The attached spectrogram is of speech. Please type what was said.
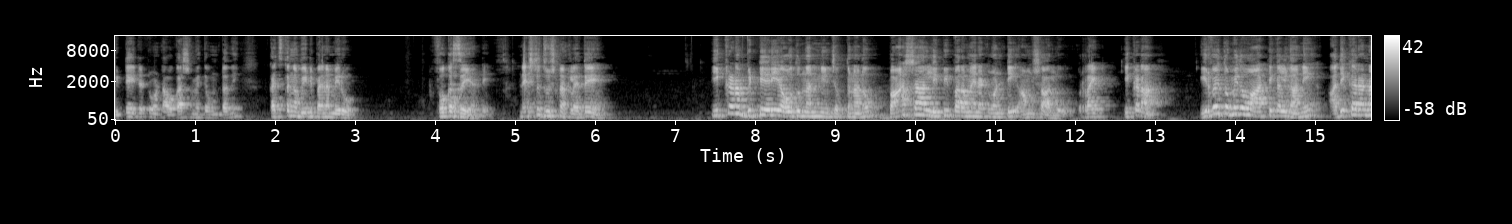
బిట్టేటటువంటి అవకాశం అయితే ఉంటుంది. ఖచ్చితంగా వీటిపైన మీరు ఫోకస్ చేయండి. నెక్స్ట్ చూసినట్లయితే ఇక్కడ బిట్ ఏరియా అవుతుందని నేను చెప్తున్నాను. భాషా లిపిపరమైనటువంటి అంశాలు రైట్? ఇక్కడ ఇరవై తొమ్మిదవ ఆర్టికల్ కానీ అధికరణ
